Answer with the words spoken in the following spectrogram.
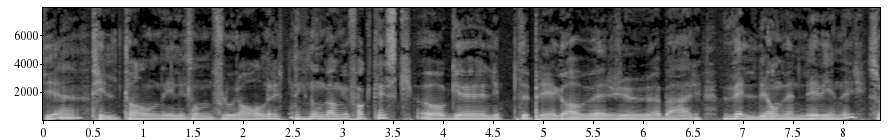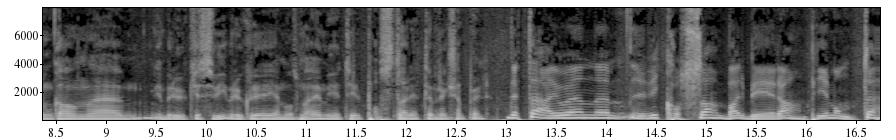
fruktige, tiltalende i litt sånn floral retning noen ganger, faktisk. Og uh, litt preg av røde bær. Veldig anvendelige viner som kan brukes Vi bruker det hjemme hos meg mye til pastaretter, f.eks. Dette er jo en Ricossa Barbera Piemonte,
